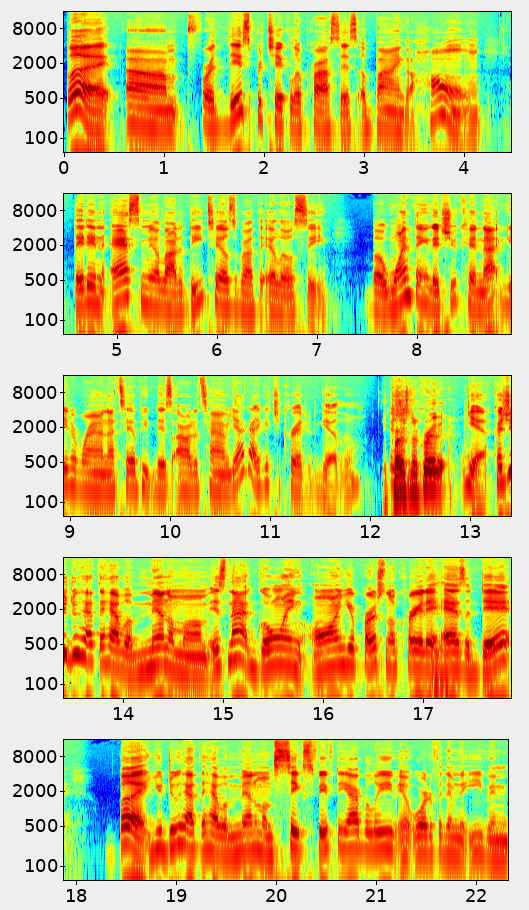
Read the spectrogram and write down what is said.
But um, for this particular process of buying a home, they didn't ask me a lot of details about the LLC. But one thing that you cannot get around, I tell people this all the time, y'all got to get your credit together. Your personal credit? Yeah, because you do have to have a minimum. It's not going on your personal credit as a debt, but you do have to have a minimum six fifty, I believe, in order for them to even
